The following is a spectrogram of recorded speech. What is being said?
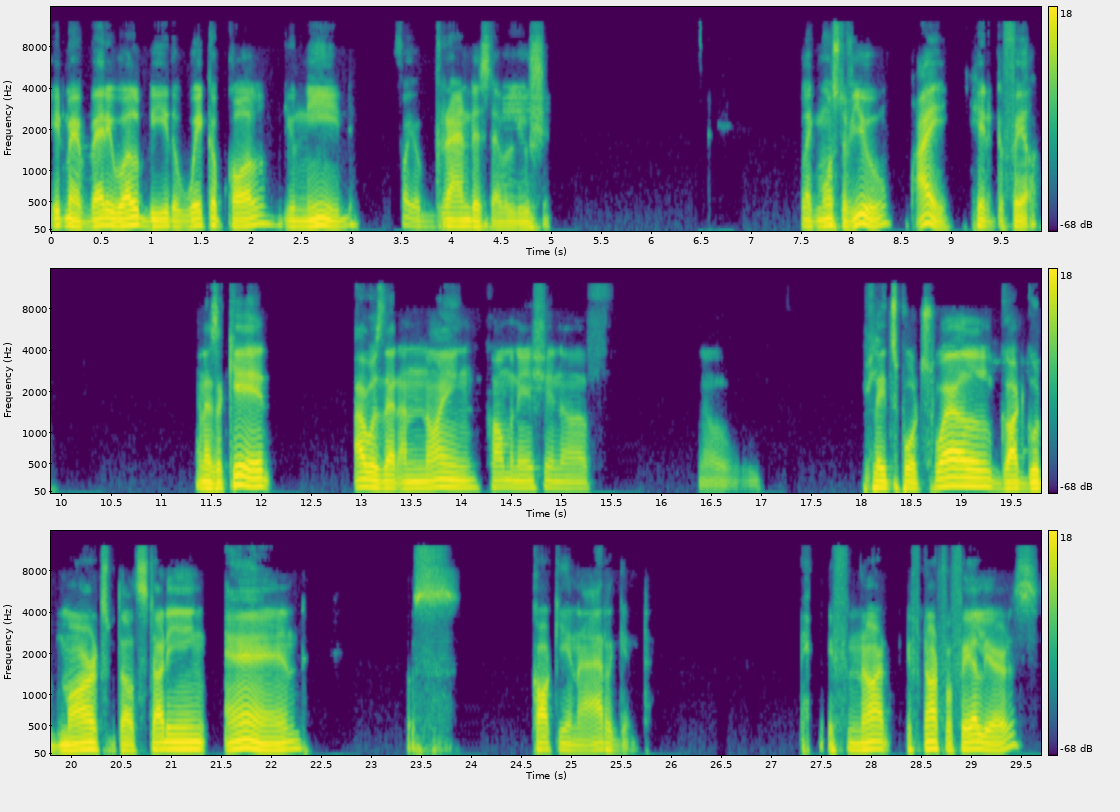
It may very well be the wake up call you need for your grandest evolution. Like most of you, I hated to fail. And as a kid, I was that annoying combination of you know played sports well, got good marks without studying, and was cocky and arrogant. If not, if not for failures,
